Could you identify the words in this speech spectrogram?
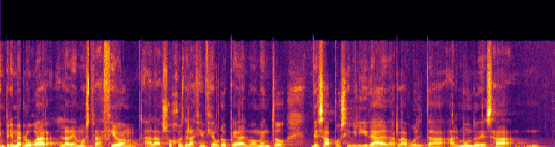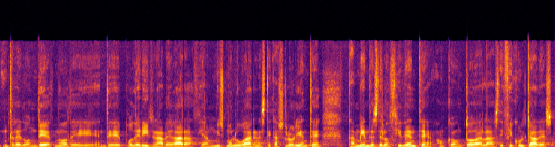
En primer lugar, la demostración a los ojos de la ciencia europea del momento de esa posibilidad de dar la vuelta al mundo, de esa redondez, de poder ir a navegar hacia un mismo lugar, en este caso el Oriente, también desde el Occidente, aunque con todas las dificultades.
